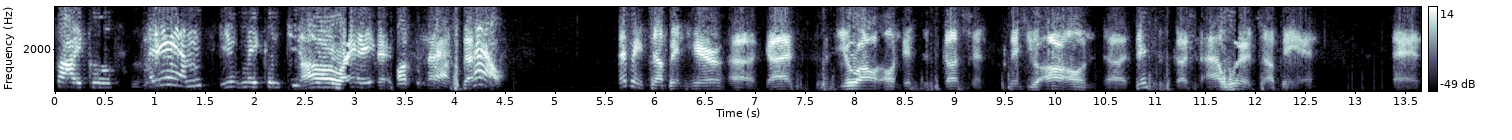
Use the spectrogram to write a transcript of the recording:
cycle. Then you may continue All right. to right. pray or to fast. That- Now, let me jump in here, uh, guys. Since you are on this discussion, since you are on uh, this discussion, I will jump in. And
